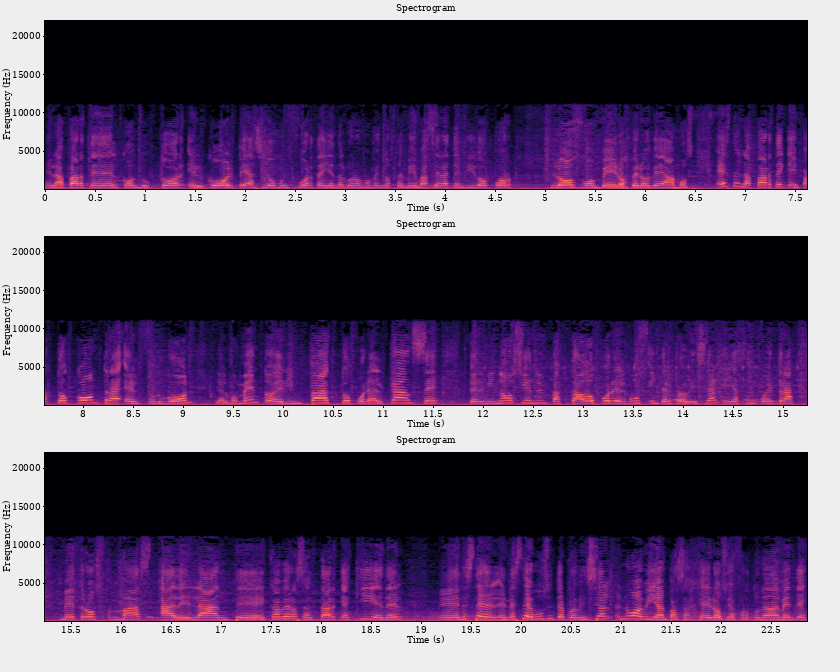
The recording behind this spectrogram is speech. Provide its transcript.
en la parte del conductor, el golpe ha sido muy fuerte y en algunos momentos también va a ser atendido por los bomberos. Pero veamos, esta es la parte que impactó contra el furgón y al momento del impacto por alcance terminó siendo impactado por el bus interprovincial que ya se encuentra metros más adelante. Cabe resaltar que aquí en el en este, en este bus interprovincial no habían pasajeros y afortunadamente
